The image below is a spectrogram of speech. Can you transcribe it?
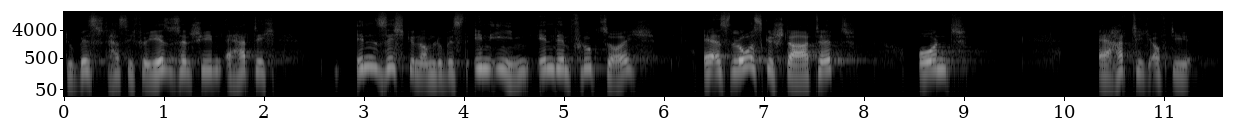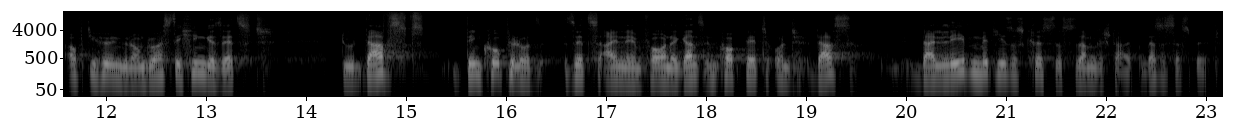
Du bist, hast dich für Jesus entschieden, er hat dich in sich genommen, du bist in ihm, in dem Flugzeug, er ist losgestartet und er hat dich auf die, auf die Höhen genommen. Du hast dich hingesetzt. Du darfst den Co-Pilot-Sitz einnehmen vorne, ganz im Cockpit und darfst dein Leben mit Jesus Christus zusammengestalten. Das ist das Bild.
